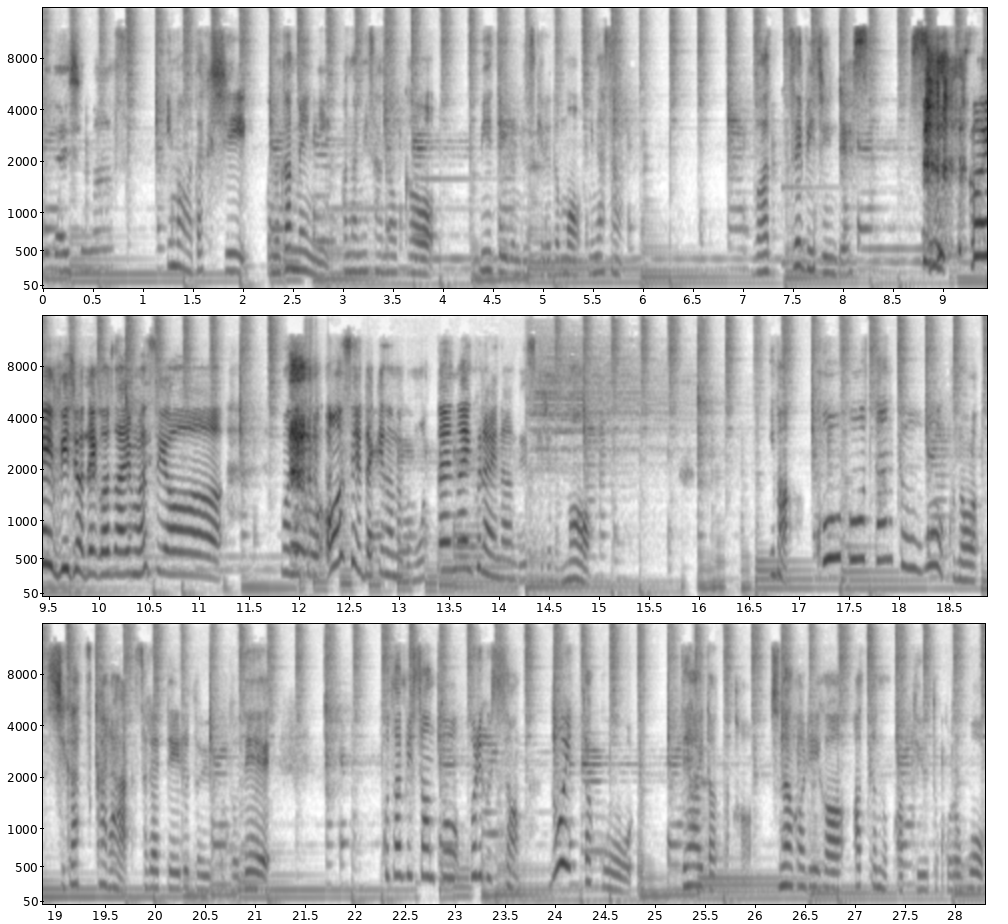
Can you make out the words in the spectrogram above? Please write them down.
お願いします。今私この画面にこなみさんのお顔見えているんですけれども、皆さんわっぜ美人です。すっごい美女でございますよ。もうね、こう音声だけなのがもったいないくらいなんですけれども。今広報担当をこの4月からされているということで小旅さんと堀口さんどういったこう出会いだったかつながりがあったのかっていうところを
